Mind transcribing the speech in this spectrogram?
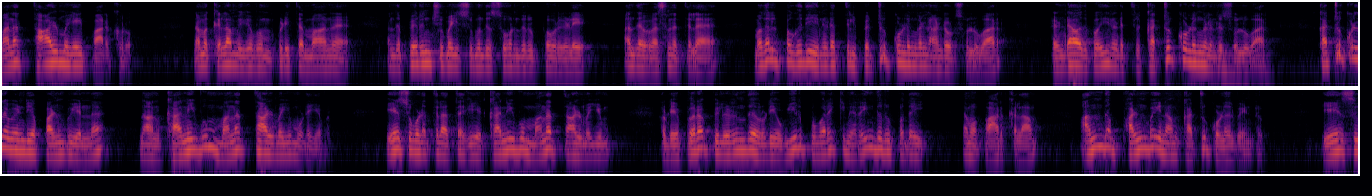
மனத்தாழ்மையை பார்க்கிறோம். நமக்கெல்லாம் மிகவும் பிடித்தமான அந்த பெருஞ்சுமை சுமந்து சோர்ந்திருப்பவர்களே அந்த வசனத்தில் முதல் பகுதி என்னிடத்தில் பெற்றுக்கொள்ளுங்கள் ஆண்டவர் சொல்லுவார். ரெண்டாவது பகுதி என்னிடத்தில் கற்றுக்கொள்ளுங்கள் என்று சொல்லுவார். கற்றுக்கொள்ள வேண்டிய பண்பு என்ன? நான் கனிவும் மனத்தாழ்மையும் உடையவன். இயேசுவிடத்தில் அத்தகைய கனிவும் மனத்தாழ்மையும் அவருடைய பிறப்பிலிருந்து அவருடைய உயிர்ப்பு வரைக்கும் நிறைந்திருப்பதை நம்ம பார்க்கலாம். அந்த பண்பை நாம் கற்றுக்கொள்ள வேண்டும். இயேசு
